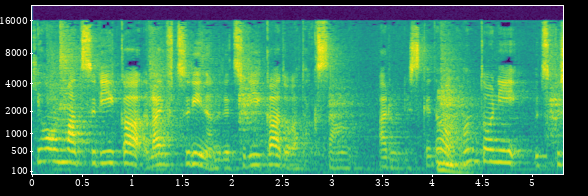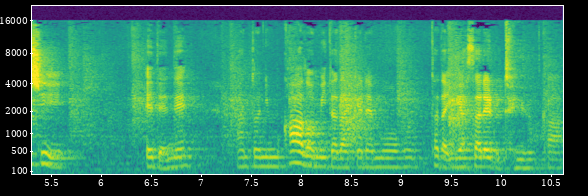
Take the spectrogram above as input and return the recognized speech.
基本まあツリーカーライフツリーなのでツリーカードがたくさんあるんですけど、うん。本当に美しい絵でね本当にもうカードを見ただけでもうただ癒されるというか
